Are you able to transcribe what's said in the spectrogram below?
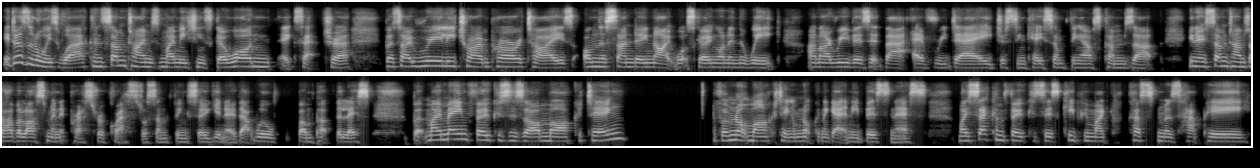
It doesn't always work, and sometimes my meetings go on, etc. But I really try and prioritize on the Sunday night what's going on in the week, and I revisit that every day just in case something else comes up. You know, sometimes I'll have a last minute press request or something, so you know that will bump up the list. But my main focuses are marketing if I'm not marketing, I'm not going to get any business. My second focus is keeping my customers happy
